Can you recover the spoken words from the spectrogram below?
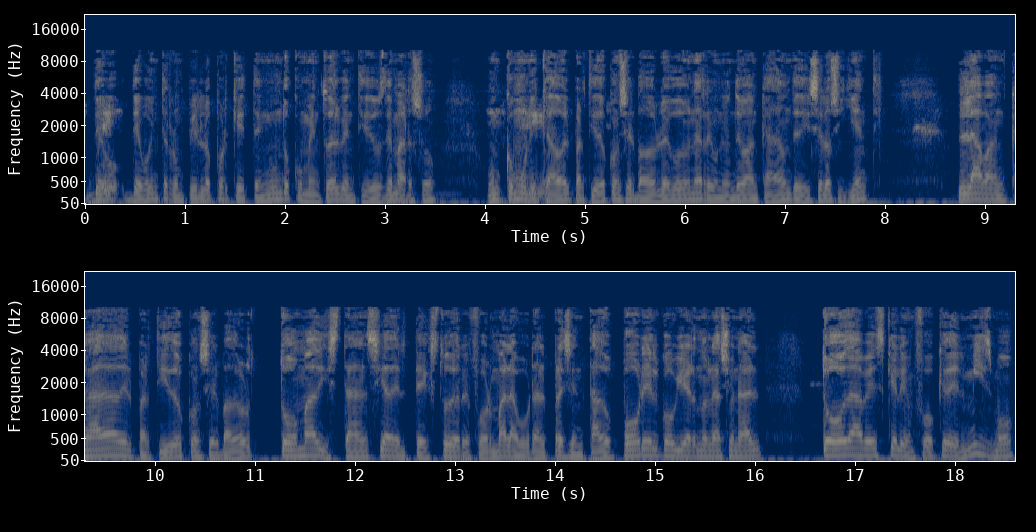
Debo, debo interrumpirlo porque tengo un documento del 22 de marzo un comunicado del Partido Conservador luego de una reunión de bancada donde dice lo siguiente. La bancada del Partido Conservador toma distancia del texto de reforma laboral presentado por el Gobierno Nacional, toda vez que el enfoque del mismo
